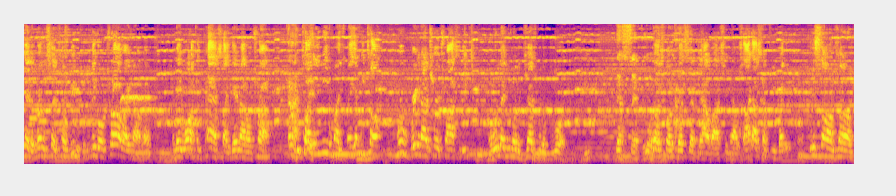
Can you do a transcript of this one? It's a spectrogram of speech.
Yeah, the brother said it's so beautiful. The nigga on trial right now, man. And they walking past like they're not on trial. Come We talking to you Edomites, man. Yeah, we talk, we're bringing out your atrocities, and we're letting you know the judgment of the Lord. Thus saith the Lord. Thus, thus saith Yahweh Hashem Yahweh. So I got something for you, brother. This Psalms um,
